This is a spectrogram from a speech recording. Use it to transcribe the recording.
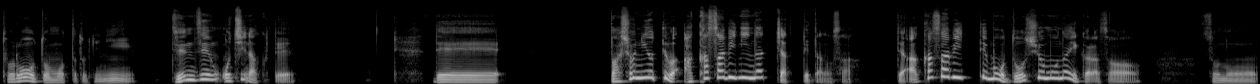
取ろうと思った時に全然落ちなくて。で場所によっては赤サビになっちゃってたのさ。で赤サビってもうどうしようもないからさその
